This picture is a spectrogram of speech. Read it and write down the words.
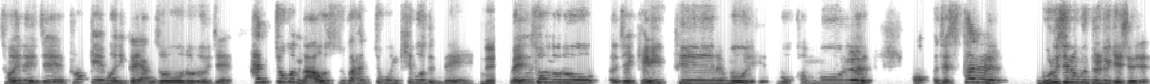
저희는 이제 프로게이머니까 양손으로 이제 한쪽은 마우스고 한쪽은 키보드인데 네. 왼손으로 이제 게이트를 뭐, 뭐 건물을 어, 이제 스타를 모르시는 분들도 계실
